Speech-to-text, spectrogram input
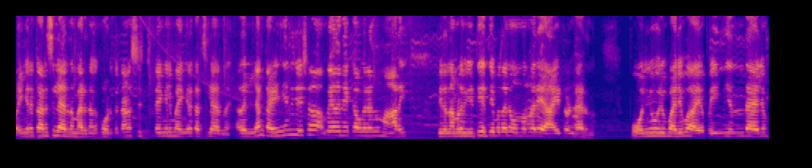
ഭയങ്കര കരച്ചിലായിരുന്നു മരുന്നൊക്കെ കൊടുത്തിട്ടാണ് സ്റ്റിച്ച് ഇട്ടെങ്കിലും ഭയങ്കര കരച്ചിലായിരുന്നു. അതെല്ലാം കഴിഞ്ഞതിന് ശേഷം വേദനയൊക്കെ അവരങ്ങ് മാറി. പിന്നെ നമ്മൾ വീട്ടിൽ എത്തിയപ്പോൾ തന്നെ ഒന്നൊന്നര ആയിട്ടുണ്ടായിരുന്നു. പൊന്നു ഒരു പരിവായി. അപ്പൊ ഇനി എന്തായാലും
